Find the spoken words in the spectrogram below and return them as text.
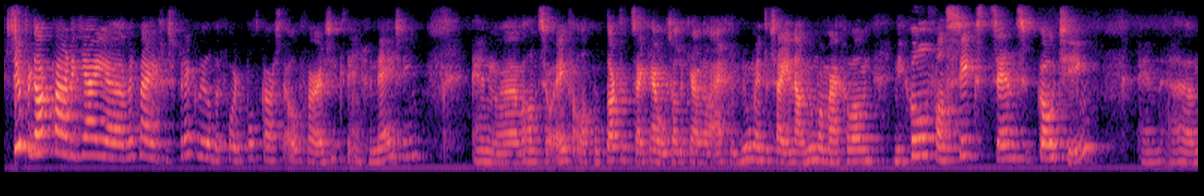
Super dankbaar dat jij uh, met mij in gesprek wilde voor de podcast over ziekte en genezing. En uh, we hadden zo even al contact. Toen zei ik, ja, hoe zal ik jou nou eigenlijk noemen? En toen zei je, nou, noem me maar gewoon Nicole van Sixth Sense Coaching. En uh,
